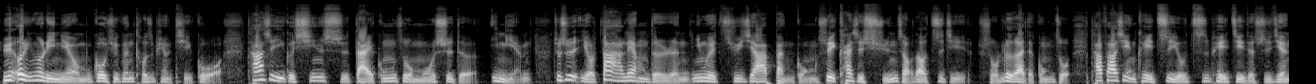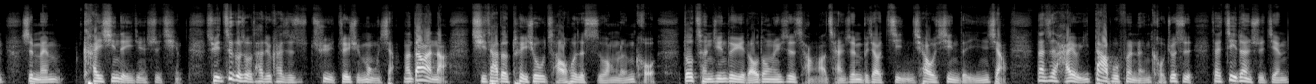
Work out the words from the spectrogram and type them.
因为二零二零年我们过去跟投资朋友提过，它是一个新时代工作模式的一年，就是有大量的人因为居家办公，所以开始寻找到自己所热爱的工作。他发现可以自由支配自己的时间，是蛮开心的一件事情，所以这个时候他就开始去追寻梦想。那当然啦，其他的退休潮或者死亡人口都曾经对于劳动力市场啊产生比较紧俏性的影响，但是还有一大部分人口就是在这段时间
